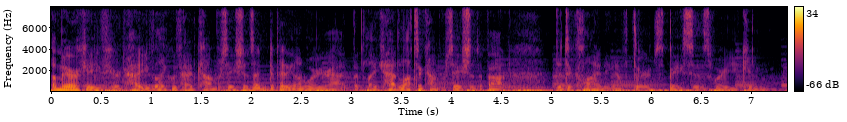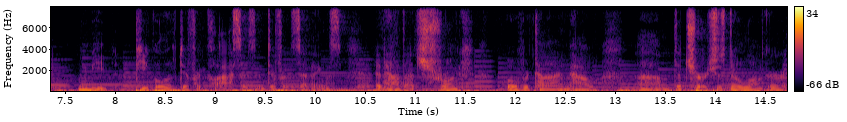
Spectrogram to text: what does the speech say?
America, you've heard how you like we've had conversations, depending on where you're at, but like had lots of conversations about the declining of third spaces where you can meet people of different classes and different settings, and how that's shrunk over time. How um, the church is no longer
